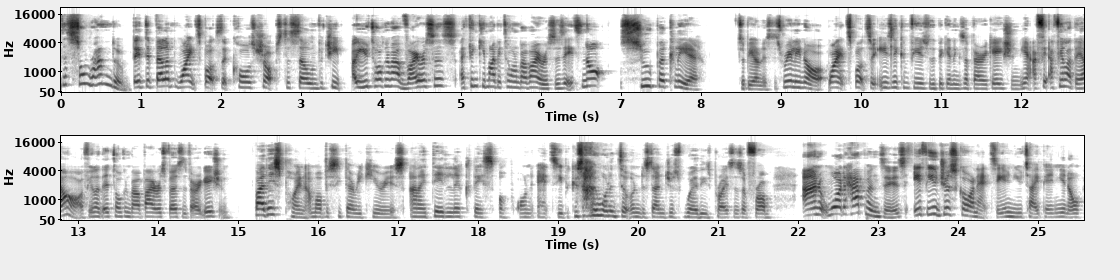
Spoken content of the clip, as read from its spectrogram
That's so random. They develop white spots that cause shops to sell them for cheap. Are you talking about viruses? I think you might be talking about viruses. It's not super clear to be honest. It's really not. White spots are easily confused with the beginnings of variegation. Yeah, I feel, I feel like they are. I feel like they're talking about virus versus variegation. By this point, I'm obviously very curious, and I did look this up on Etsy because I wanted to understand just where these prices are from. And what happens is, if you just go on Etsy and you type in, you know,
